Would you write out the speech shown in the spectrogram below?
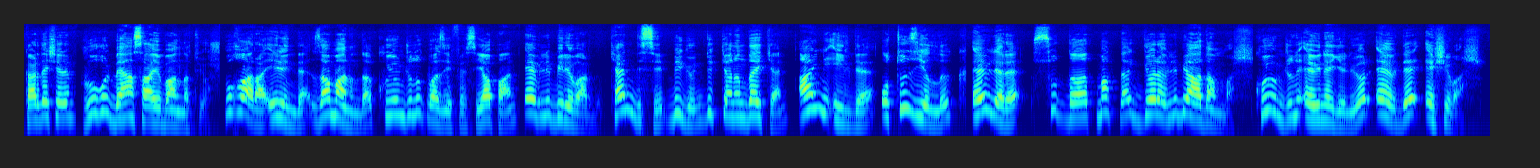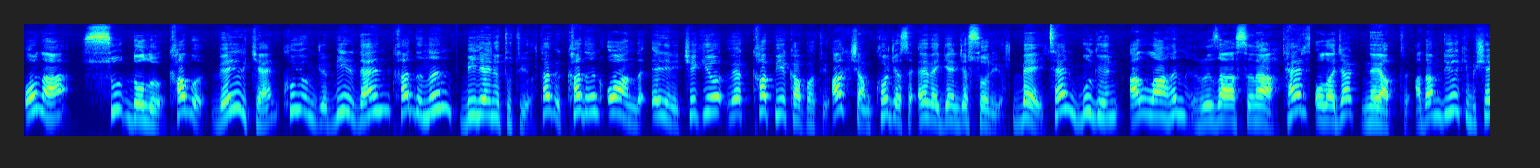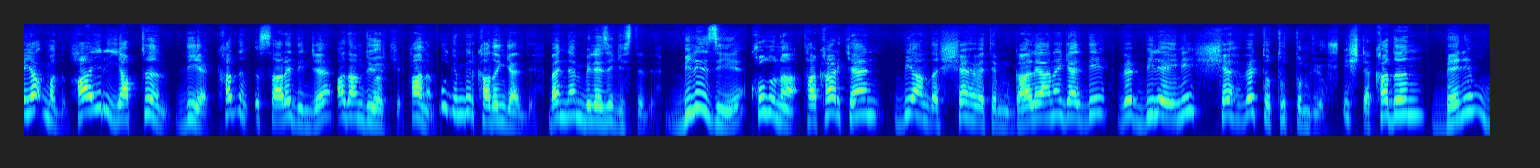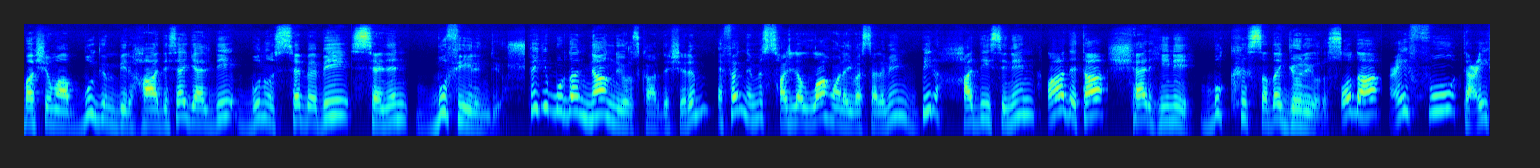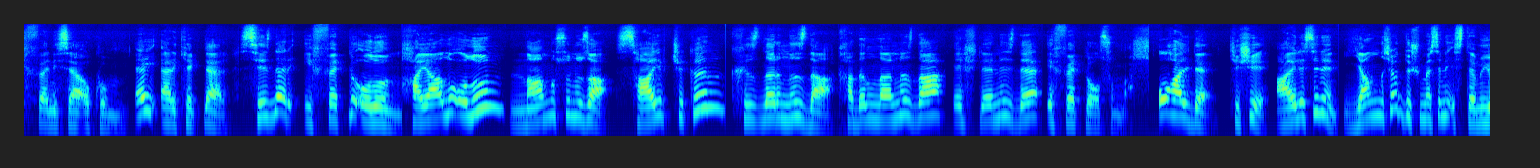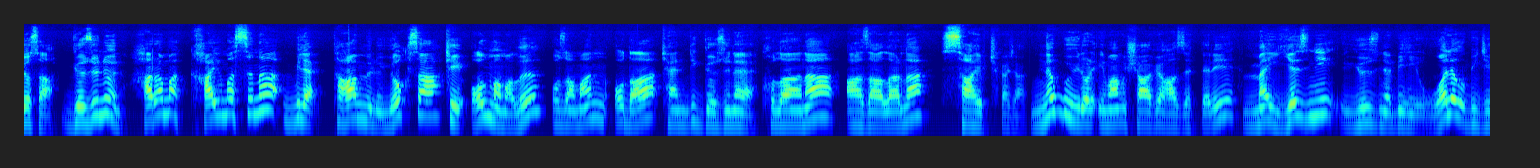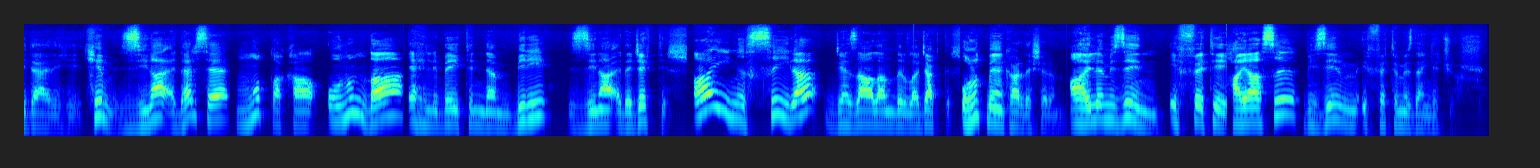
Kardeşlerim Ruhul Beyan sahibi anlatıyor. Buhara elinde zamanında kuyumculuk vazifesi yapan evli biri vardı. Kendisi bir gün dükkanındayken aynı ilde 30 yıllık evlere su dağıtmakla görevli bir adam var. Kuyumcunun evine geliyor. Evde eşi var. Ona su dolu kabı verirken kuyumcu birden kadının bileğini tutuyor. Tabi kadın o anda elini çekiyor ve kapıyı kapatıyor. Akşam kocası eve gelince soruyor. Bey sen bugün Allah'ın rızasına ters olacak ne yaptın? Adam diyor ki bir şey yapmadım. Hayır yaptın diye kadın ısrar edince adam diyor ki hanım bugün bir kadın geldi. Benden bilezik istedi. Bileziği koluna takarken bir anda şehvetim galeyana geldi ve bileğini şehvetle tuttum diyor. İşte kadın benim başıma bugün bir hadise geldi. Bunun sebebi senin bu fiilin diyor. Peki buradan ne anlıyoruz kardeşlerim? Efendimiz sallallahu aleyhi ve sellemin bir hadisinin adeta şerhini bu kıssada görüyoruz. O da iffu taiffe nisaukum. Ey erkekler sizler iffetli olun, hayalı olun, namusunuza sahip çıkın. Kızlarınız da, kadınlarınız da, eşleriniz de iffetli olsunlar. O halde kişi ailesinin yanlışa düşmesini istemiyorsa, gözünün harama kaymasına bile tahammülü yoksa ki olmamalı, o zaman o da kendi gözüne, kulağına, azalarına sahip çıkacak. Ne buyuruyor İmam Şafii Hazretleri? Men yezni yüzne bihi velev bicidarihi. Kim zina ederse mutlaka onun da ehli beytinden biri zina edecektir. Aynısıyla cezalandırılacaktır. Unutmayın kardeşlerim. Ailemizin iffeti, hayası bizim iffetimizden geçiyor.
